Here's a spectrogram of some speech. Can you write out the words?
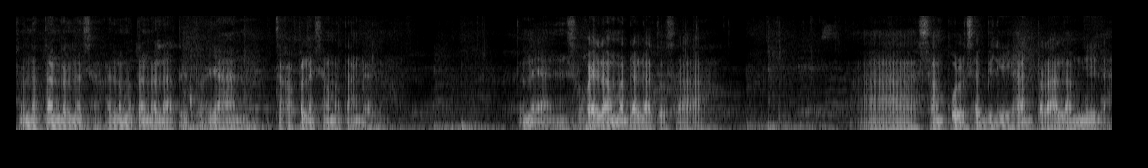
So, natanggal na siya. Kailangan matanggal natin ito. Ayan. Tsaka pa lang siya matanggal. Ito na yan. So, kailangan madala to sa ah, sample sa bilihan para alam nila.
